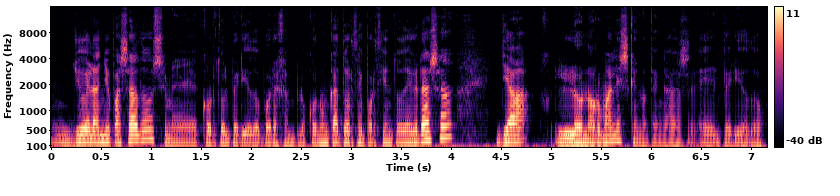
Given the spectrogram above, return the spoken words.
yo el año pasado se me cortó el periodo, por ejemplo, con un 14% de grasa, ya lo normal es que no tengas el periodo.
